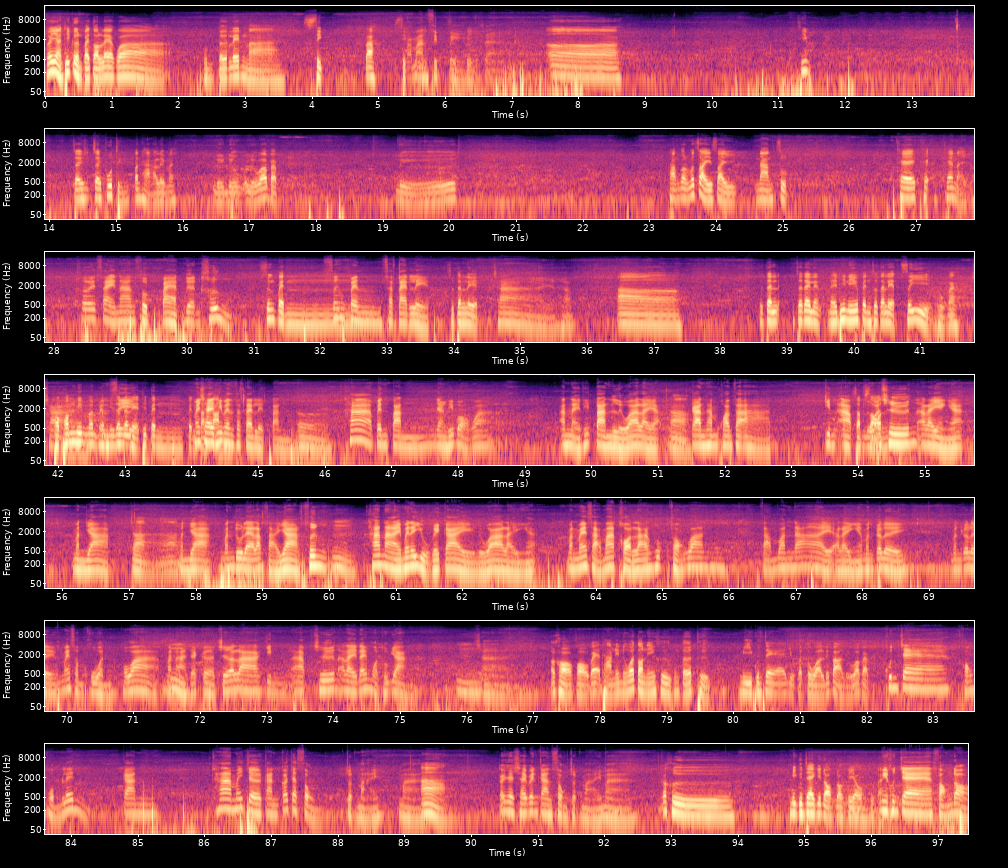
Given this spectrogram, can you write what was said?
ก็อย่างที่เกรินไปตอนแรกว่า คุณเติร์ดเล่นมาสิบป่ะสิบประมาณ10ปี10ปีใช่เอ่อที่ใจใจพูดถึงปัญหาเลยไหมหรือหรือหรือว่าแบบ หรือถามก่อนว่าใส่ใส่นานสุด แค่แค่แค่ไหน เคยใส่นานสุด 8 เดือนครึ่ง ซึ่งเป็นซึ่งเป็นสแตนเลสสแตนเลสใช่ครับอ่าสแตนสแตนเลสในที่นี้เป็นสแตนเลสซี่ถูกไหมใช่เพราะเพราะมันมีมันเป็มันมีซี่ สแตนเลสที่เป็นเป็นไม่ใช่ตันๆที่เป็นสแตนเลสตัน เออถ้าเป็นตันอย่างที่บอกว่า อันไหนที่ตันหรือว่าอะไรอะ อ่า การทำความสะอาด กินอับซับหรืซ้ออน ว่าชื้นอะไรอย่างเงี้ย มันยาก อ่า มันยากมันดูแลรักษายาก ซึ่งอืมถ้านายไม่ได้อยู่ใกล้ ๆ หรือว่าอะไรอย่างเงี้ย มันไม่สามารถถอดล้างทุกสองวันสามวันได้อะไรอย่างเงี้ยมันก็เลย มันก็เลยไม่สมควร เพราะว่ามันอืมอาจจะเกิดเชื้อรากลิ่นอับชื้นอะไรได้หมดทุกอย่างอืมใช่เอาขอขอแวะถามนิดนึงว่าตอนนี้คือคุณเติร์ดถือมีกุญแจอยู่กับตัวหรือเปล่าหรือว่าแบบกุญแจของผมเล่นกัน ถ้าไม่เจอกันก็จะส่งจดหมายมาอ่า ก็จะใช้เป็นการส่งจดหมายมา ก็คือ มีกุญแจกี่ดอกดอกเดียวถูกไหมมีกุญแจสองดอก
